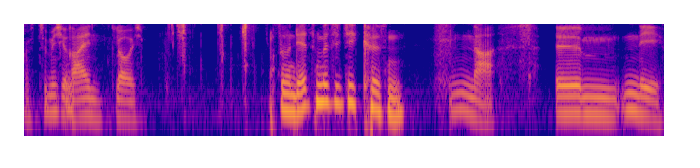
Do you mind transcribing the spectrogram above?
Das ist ziemlich rein, glaube ich. So, und jetzt müsste ich dich küssen. Na, ähm, nee.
